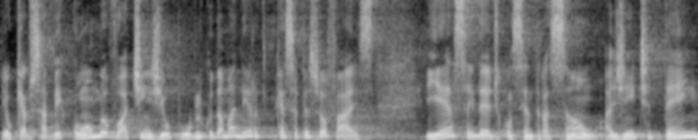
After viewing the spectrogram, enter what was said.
Eu quero saber como eu vou atingir o público da maneira que essa pessoa faz. E essa ideia de concentração, a gente tem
